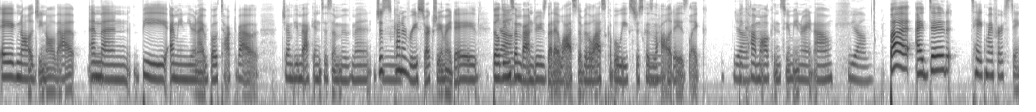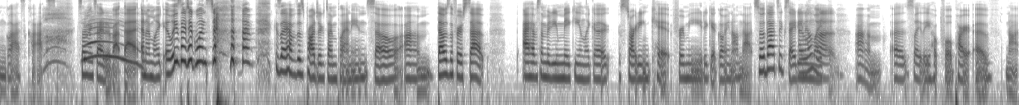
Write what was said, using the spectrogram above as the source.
A, acknowledging all that. Mm. And then B, I mean, you and I have both talked about jumping back into some movement, just Mm. kind of restructuring my day, building Yeah. some boundaries that I lost over the last couple weeks just because the Mm. holidays like Yeah. become all consuming right now. yeah. But I did take my first stained glass class. So I'm excited about that. And I'm like, at least I took one step because I have this project I'm planning. So um, that was the first step. I have somebody making like a starting kit for me to get going on that. So that's exciting and like that. um, a slightly hopeful part of not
